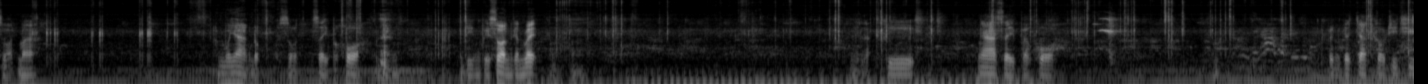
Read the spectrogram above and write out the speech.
สอดมามันไม่ยากดอกสอดใส่ประคอดึงดึงไปซ่อนกันไว้นี่แหละคืองาใส่ปลาคอ เป็นกระจัดเขาทีที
